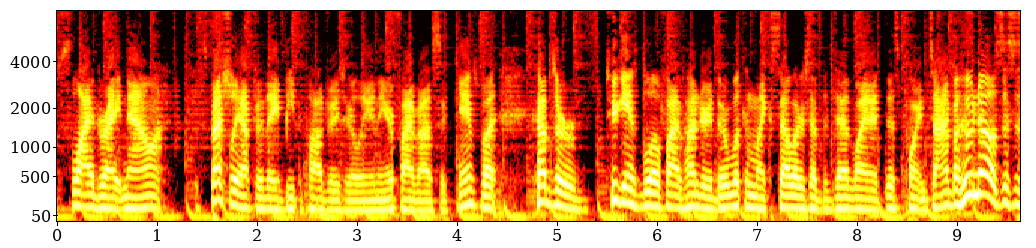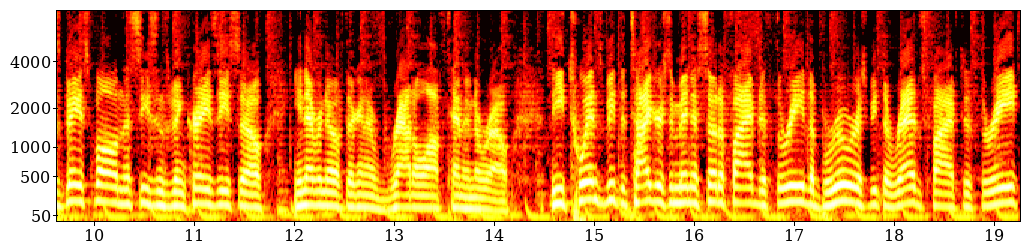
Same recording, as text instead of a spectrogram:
slide right now especially after they beat the Padres early in the year, five out of six games. But Cubs are two games below 500. They're looking like sellers at the deadline at this point in time. But who knows? This is baseball, and this season's been crazy, so you never know if they're going to rattle off 10 in a row. The Twins beat the Tigers in Minnesota 5 to 3. The Brewers beat the Reds 5 to 3.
